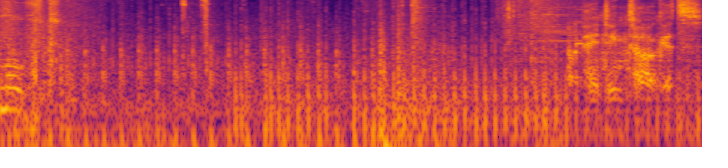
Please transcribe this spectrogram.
Removed. Painting targets.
